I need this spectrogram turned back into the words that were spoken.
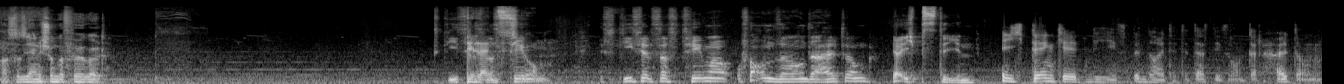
Hast du sie eigentlich schon gevögelt? Ist dies, jetzt das Thema, Silenzium. ist dies jetzt das Thema unserer Unterhaltung? Ja, ich pste ihn. Ich denke, dies bedeutet, dass diese Unterhaltung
